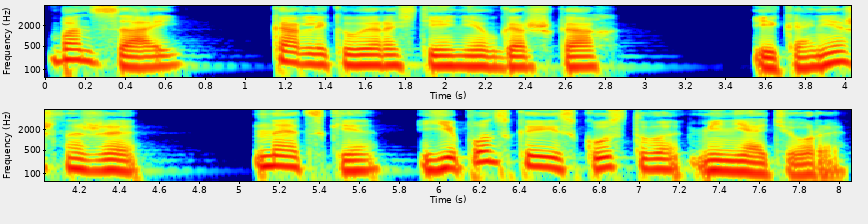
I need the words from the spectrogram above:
бонсай, карликовые растения в горшках и, конечно же, нецки, японское искусство миниатюры.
